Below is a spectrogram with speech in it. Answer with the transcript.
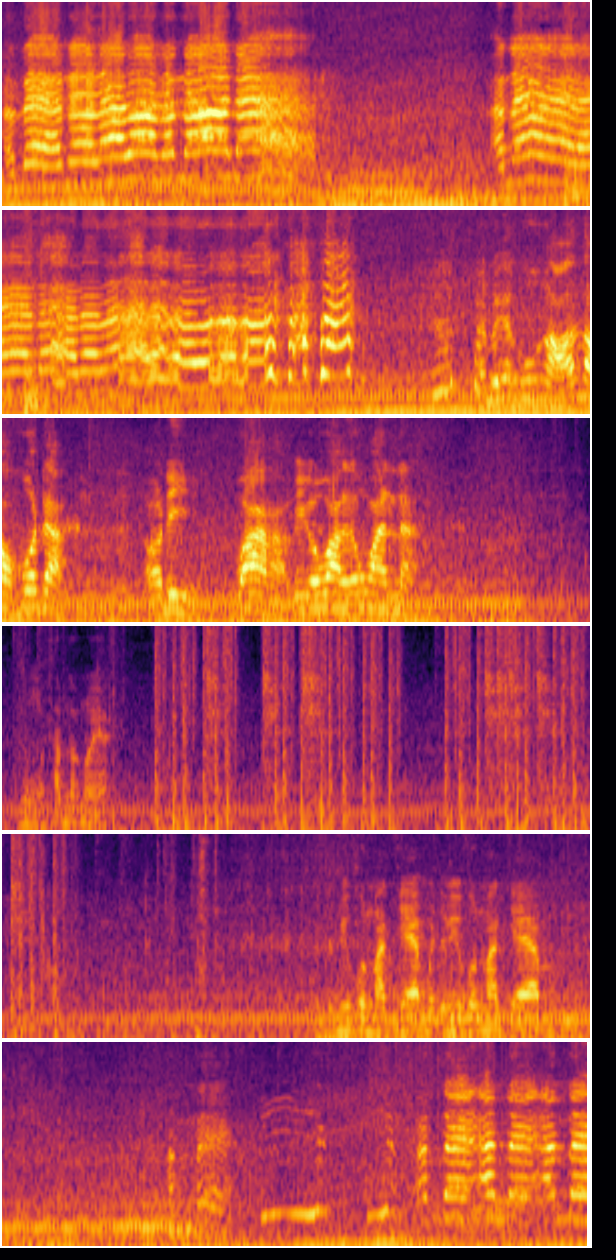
อันแน่อันแน่อันแน่อันแน่อันแน่อันแน่อันน่าน่าน่าน่าน่าน่าน่าน่าน่ามันไม่กับกูเหงาสองคนอะเอาดิว่างอะพี่ก็ว่างทั้งวันอะลงมาทำสักหน่อยอะ มันจะมีคนมาแจมเหมือนจะมีคนมาแจม อันแน่อันแน่อันแน่อันแน่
